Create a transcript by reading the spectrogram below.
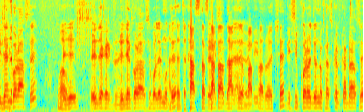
ডিজাইন করা আছে। এই যে এই দেখেন একটু ডিজাইন করা আছে বলের মধ্যে। আচ্ছা আচ্ছা খাস খাস কাটা দাগ রয়েছে। রিসিভ করার জন্য খাস কাট কাটা আছে।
